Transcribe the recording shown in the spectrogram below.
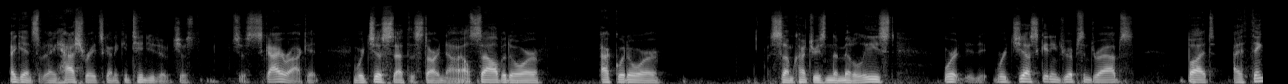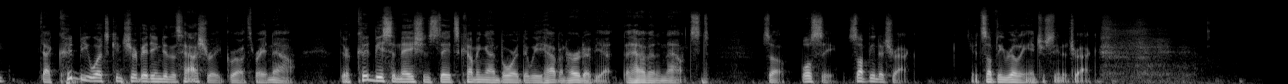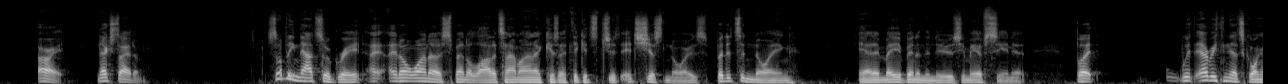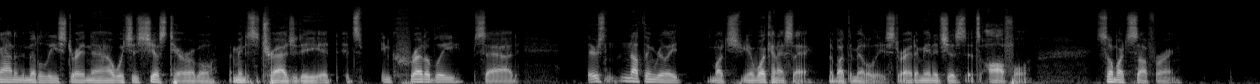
Again, so the hash rate is going to continue to just just skyrocket. We're just at the start now. El Salvador, Ecuador, some countries in the Middle East. We're we're just getting drips and drabs, but I think that could be what's contributing to this hash rate growth right now there could be some nation states coming on board that we haven't heard of yet, that haven't announced. So we'll see. Something to track. It's something really interesting to track. All right, next item. Something not so great. I, I don't want to spend a lot of time on it because I think it's just it's just noise, but it's annoying, and it may have been in the news. You may have seen it, but with everything that's going on in the Middle East right now, which is just terrible. I mean, it's a tragedy. It, it's incredibly sad. There's nothing really much, you know, what can I say about the Middle East, right? I mean, it's just, it's awful. So much suffering.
